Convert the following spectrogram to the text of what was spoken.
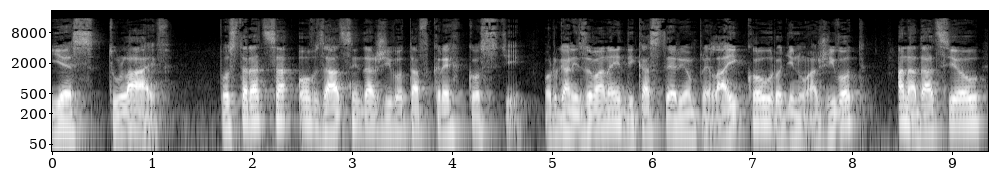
Yes to Life, postarať sa o vzácny dar života v krehkosti, organizovanej dikastériom pre lajkov, rodinu a život a nadáciou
